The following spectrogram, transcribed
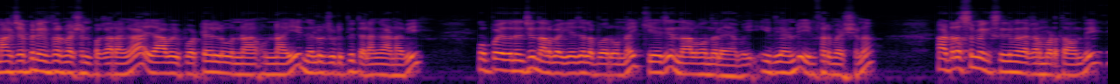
మాకు చెప్పిన ఇన్ఫర్మేషన్ ప్రకారంగా యాభై పొట్టేళ్ళు ఉన్న ఉన్నాయి. నెల్లూరు జుడిపి తెలంగాణవి. ముప్పై ఐదు నుంచి నలభై కేజీల బరువు ఉన్నాయి. కేజీ నాలుగు వందల యాభై. ఇది అండి ఇన్ఫర్మేషన్. అడ్రస్ మీకు స్క్రీన్ మీద కనబడతా ఉంది.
